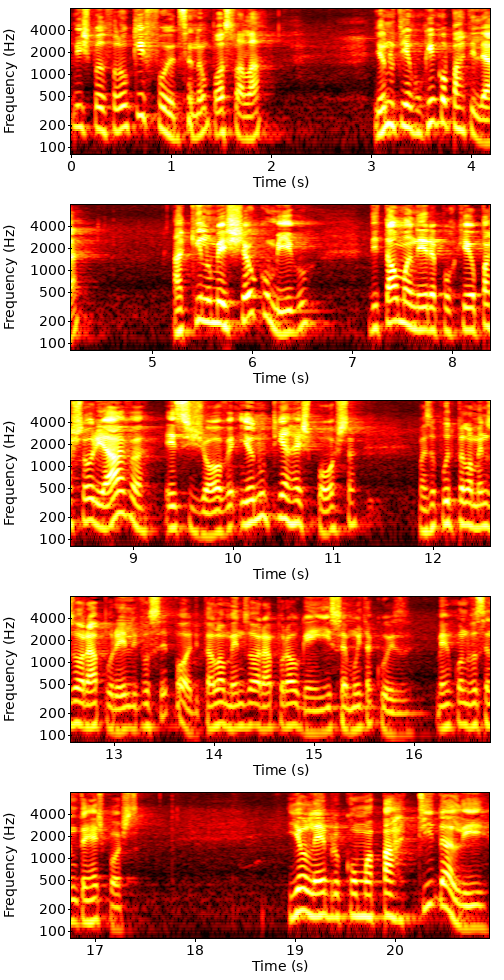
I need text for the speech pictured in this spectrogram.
Minha esposa falou: O que foi? Eu disse: Não posso falar. E eu não tinha com quem compartilhar. Aquilo mexeu comigo de tal maneira porque eu pastoreava esse jovem e eu não tinha resposta, mas eu pude pelo menos orar por ele. Você pode, pelo menos orar por alguém. E isso é muita coisa, mesmo quando você não tem resposta. E eu lembro como a partir dali,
